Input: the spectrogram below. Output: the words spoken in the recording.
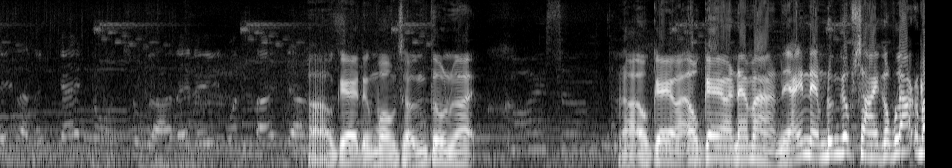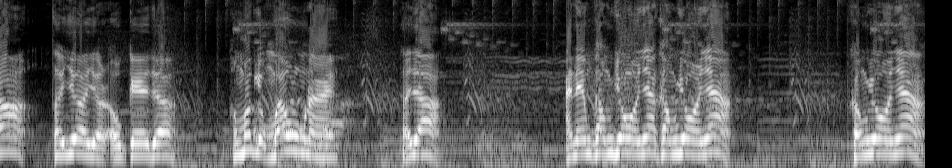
ý là đứng kế luôn Xu gờ đây đi quánh tới giờ. Rồi, ok đừng mong sượng tuôn rồi. Rồi ok rồi ok rồi anh em à. Nãy anh em đứng góc sai góc lát đó. Thấy chưa? Giờ ok chưa? Không mất dùng máu luôn này. Thấy chưa? Anh em không vô nha không vô nha. Không vô nha.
